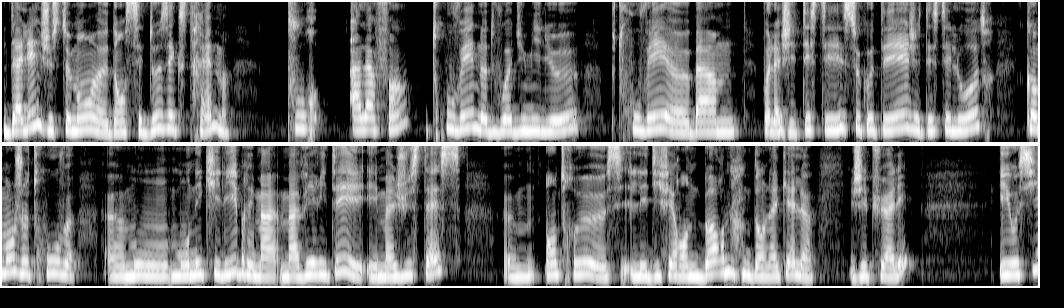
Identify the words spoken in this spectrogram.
d'aller justement dans ces deux extrêmes pour à la fin trouver notre voie du milieu, trouver, bah, voilà, j'ai testé ce côté, j'ai testé l'autre, comment je trouve mon, équilibre et ma, vérité et ma justesse entre euh, les différentes bornes dans lesquelles j'ai pu aller. Et aussi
